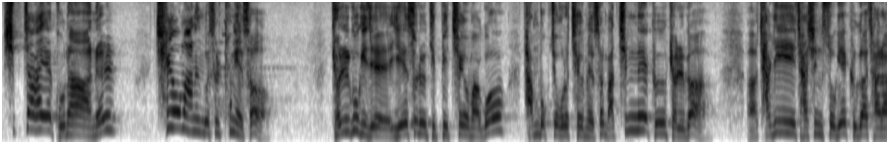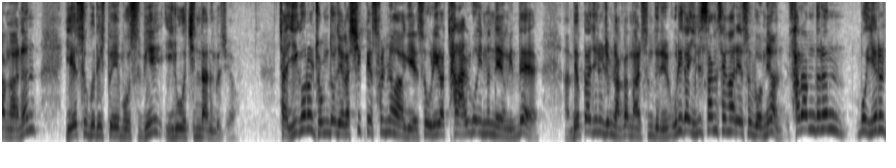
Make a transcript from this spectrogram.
십자가의 고난을 체험하는 것을 통해서 결국 이제 예수를 깊이 체험하고 반복적으로 체험해서 마침내 그 결과 아, 자기 자신 속에 그가 자랑하는 예수 그리스도의 모습이 이루어진다는 거죠. 자, 이거를 좀 더 제가 쉽게 설명하기 위해서 우리가 잘 알고 있는 내용인데 아, 몇 가지를 좀 잠깐 말씀드리면 우리가 일상생활에서 보면 사람들은 뭐 예를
